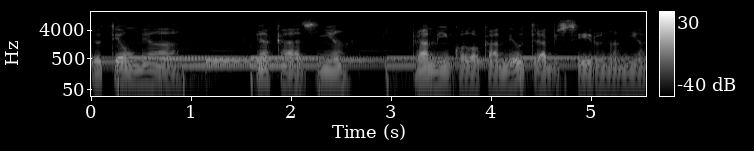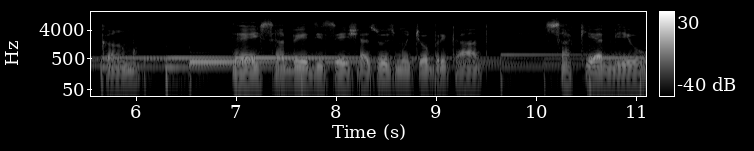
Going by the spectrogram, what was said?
eu tenho minha, minha casinha para mim colocar meu travesseiro na minha cama. Né? E saber dizer, Jesus, muito obrigado. Isso aqui é meu.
